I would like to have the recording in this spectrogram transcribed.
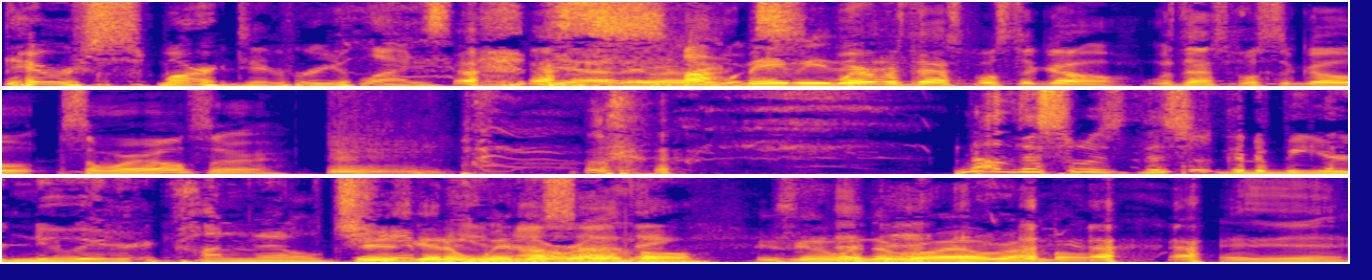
They were smart to realize. Yeah, they were like maybe Where was that supposed to go? Was that supposed to go somewhere else, or No, this was this was going to be your new intercontinental champion. going to win the something. Rumble. He was going to win the Royal Rumble yeah,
